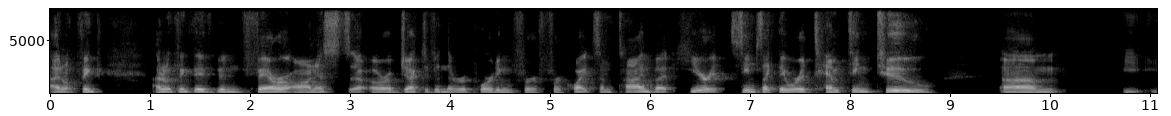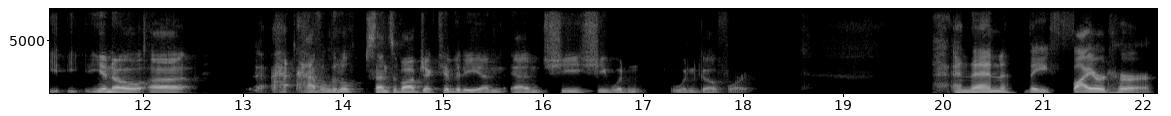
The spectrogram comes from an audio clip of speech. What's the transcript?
I don't think I don't think they've been fair, or honest, uh, or objective in their reporting for for quite some time. But here, it seems like they were attempting to, um, y- y- you know, uh, ha- have a little sense of objectivity, and and she she wouldn't wouldn't go for it and then they fired her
